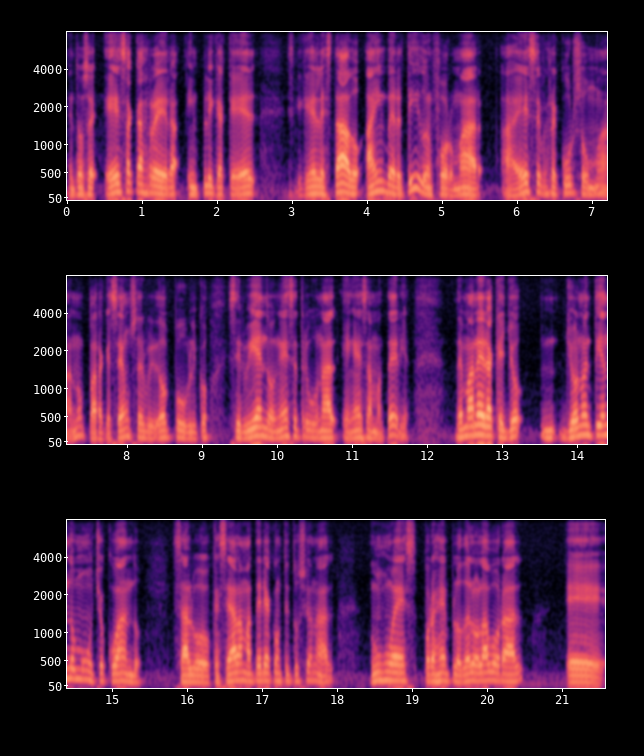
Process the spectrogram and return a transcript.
entonces esa carrera implica que él que el Estado ha invertido en formar a ese recurso humano para que sea un servidor público sirviendo en ese tribunal en esa materia. De manera que yo, yo no entiendo mucho cuando, salvo que sea la materia constitucional, un juez, por ejemplo, de lo laboral, eh,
